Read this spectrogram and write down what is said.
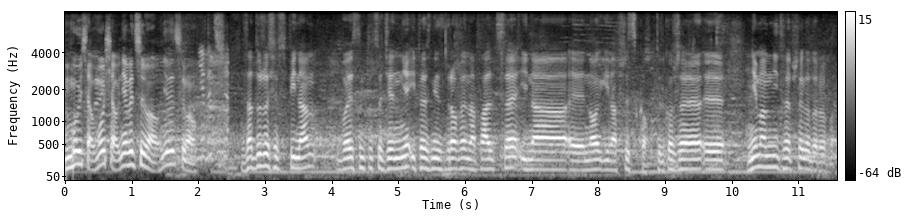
Musiał, musiał, nie wytrzymał, nie wytrzymał. Nie wytrzymam. Za dużo się wspinam, bo jestem tu codziennie i to jest niezdrowe na palce i na y, nogi, na wszystko. Tylko, że y, nie mam nic lepszego do roboty.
